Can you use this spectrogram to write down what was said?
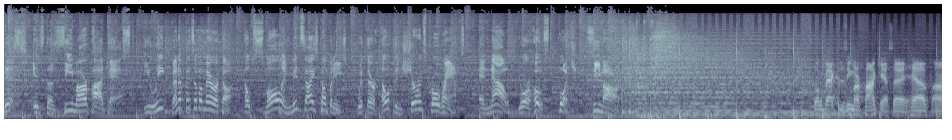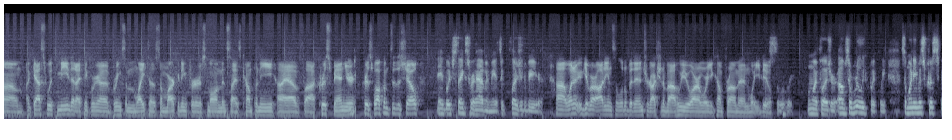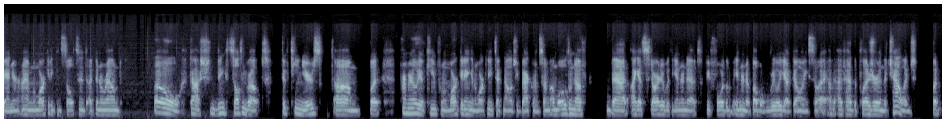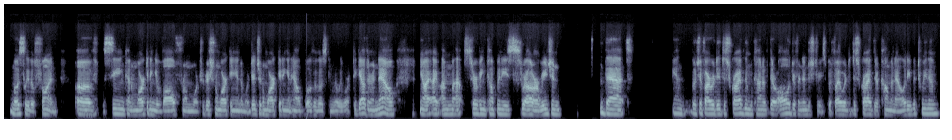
This is the Zemar Podcast. Elite Benefits of America helps small and mid sized companies with their health insurance programs. And now, your host, Butch Zemar. Welcome back to the Zemar podcast. I have um, a guest with me that I think we're going to bring some light to some marketing for a small and mid-sized company. I have uh, Chris Spanier. Chris, welcome to the show. Hey, Butch, thanks for having me. It's a pleasure to be here. Uh, why don't you give our audience a little bit of introduction about who you are and where you come from and what you do? Absolutely. Well, my pleasure. Um, so really quickly, so my name is Chris Spanier. I am a marketing consultant. I've been around, oh gosh, been consulting for about 15 years. Um, but primarily I came from a marketing and a marketing technology background. So I'm, I'm old enough that I got started with the internet before the internet bubble really got going. So I, I've, I've had the pleasure and the challenge but mostly the fun of mm-hmm. seeing kind of marketing evolve from more traditional marketing into more digital marketing and how both of those can really work together. And now, you know, I, I'm uh, serving companies throughout our region that, and which if I were to describe them, kind of, they're all different industries. But if I were to describe their commonality between them,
